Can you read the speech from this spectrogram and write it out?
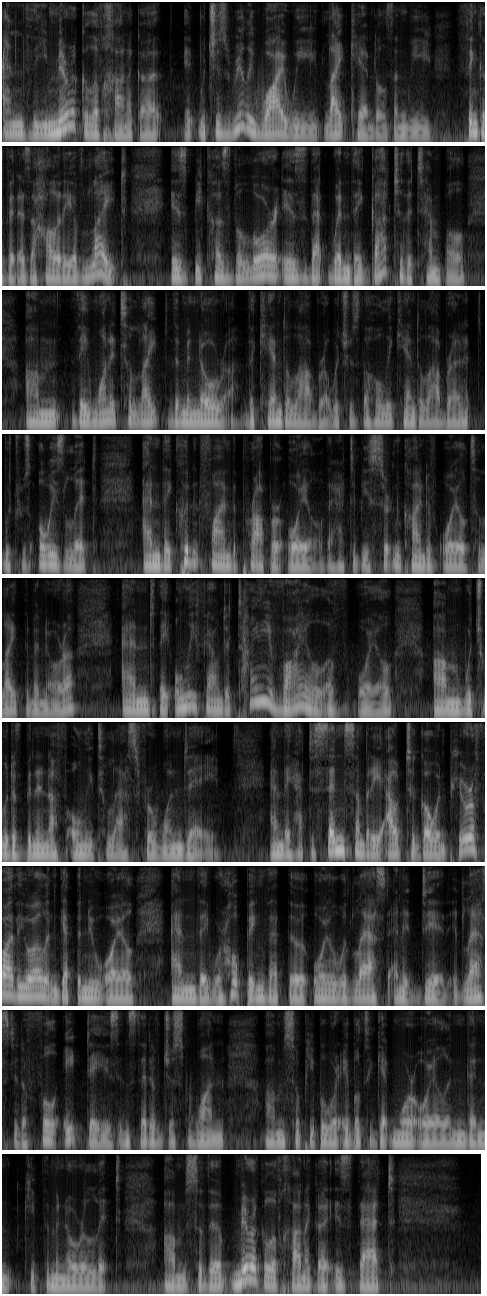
and the miracle of Hanukkah, it, which is really why we light candles and we think of it as a holiday of light, is because the lore is that when they got to the temple, um, they wanted to light the menorah, the candelabra, which was the holy candelabra, which was always lit, and they couldn't find the proper oil. There had to be a certain kind of oil to light the menorah, and they only found a tiny vial of oil, um, which would have been enough only to last for one day and they had to send somebody out to go and purify the oil and get the new oil. And they were hoping that the oil would last, and it did. It lasted a full eight days instead of just one. Um, so people were able to get more oil and then keep the menorah lit. Um, so the miracle of Hanukkah is that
